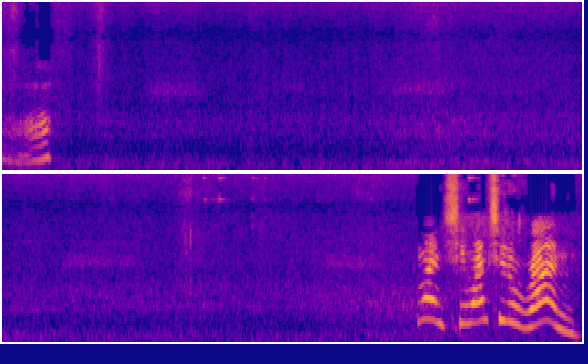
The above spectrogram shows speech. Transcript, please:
Aw. Come on, she wants you to run.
